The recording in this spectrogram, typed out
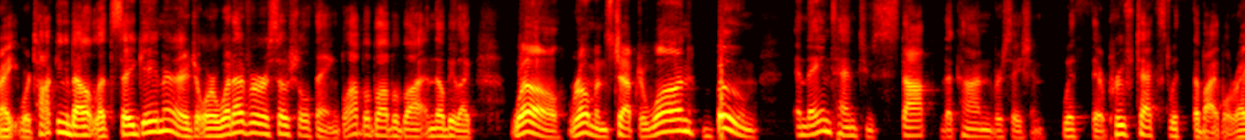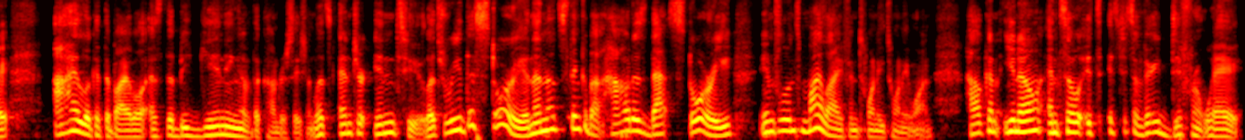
right? We're talking about, let's say, gay marriage or whatever social thing, blah, blah, blah, blah, blah. And they'll be like, well, Romans chapter one, boom. And they intend to stop the conversation with their proof text with the Bible, right? I look at the Bible as the beginning of the conversation. Let's enter into, let's read this story, and then let's think about how does that story influence my life in 2021? How can, you know, and so it's it's just a very different way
